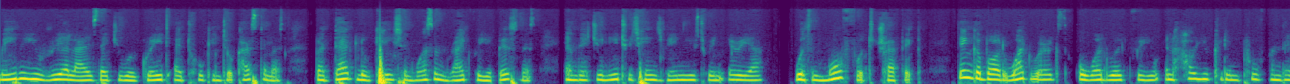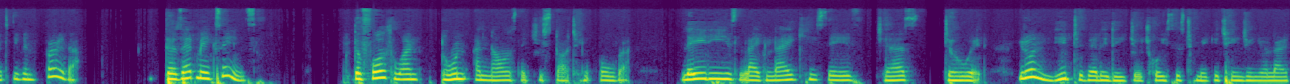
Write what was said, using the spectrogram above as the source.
maybe you realized that you were great at talking to customers, but that location wasn't right for your business and that you need to change venues to an area with more foot traffic. Think about what works or what worked for you and how you could improve on that even further. Does that make sense? The fourth one, don't announce that you're starting over. Ladies, like Nike says, just do it. You don't need to validate your choices to make a change in your life.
